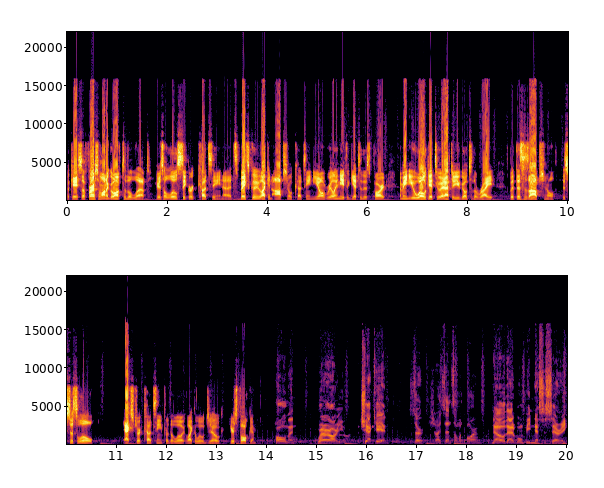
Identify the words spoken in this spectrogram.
Okay, so first I want to go off to the left. Here's a little secret cutscene. Uh, it's basically like an optional cutscene. You don't really need to get to this part. I mean, you will get to it after you go to the right, but this is optional. It's just a little extra cutscene for the like a little joke. Here's Falcon. Holman, where are you? Check in. Sir, should I send someone for him? No, that won't be necessary.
